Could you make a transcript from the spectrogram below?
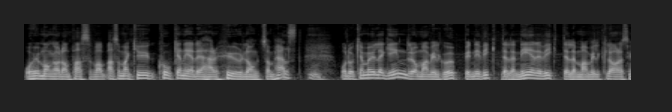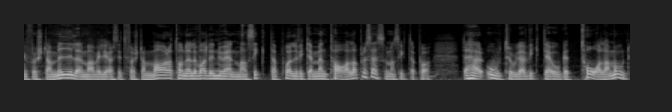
Och hur många av de passen var, alltså man kan ju koka ner det här hur långt som helst. Mm. Och då kan man ju lägga in det om man vill gå upp i vikt eller ner i vikt eller man vill klara sin första mil eller man vill göra sitt första maraton eller vad det nu än man siktar på eller vilka mentala processer man siktar på. Det här otroliga viktiga ordet tålamod.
